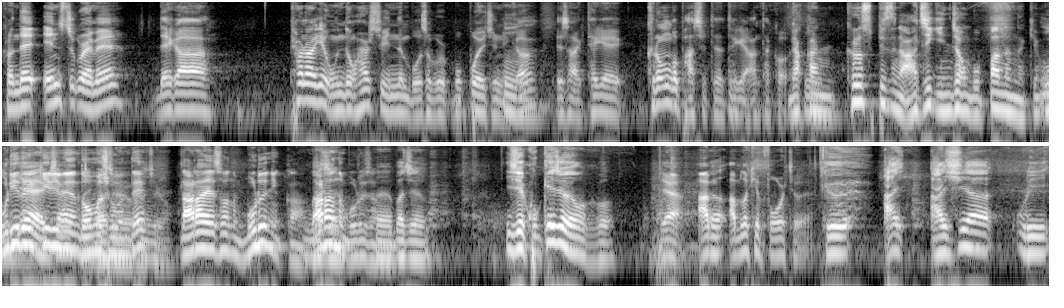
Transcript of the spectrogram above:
그런데 인스타그램에 내가 편하게 운동할 수 있는 모습을 못 보여주니까 it's like 되게 그런 거 봤을 때 되게 안타까워. 약간 크로스핏은 아직 인정 못 받는 느낌. 우리들끼리는 exactly. 너무 맞아요, 좋은데 맞아요. 나라에서는 모르니까 맞아요. 나라는 모르잖아. 네, 맞아요. 이제 곧 깨져요 그거. Yeah, I'm I'm looking forward to it. 그 아, 아시아 우리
